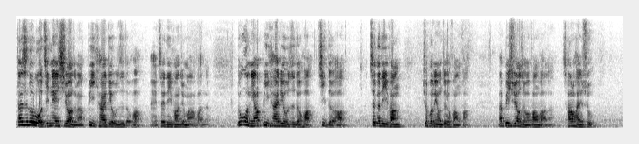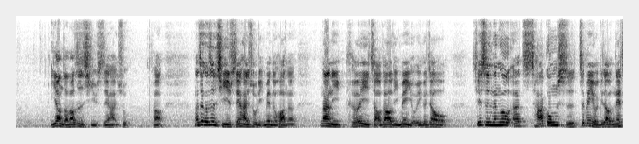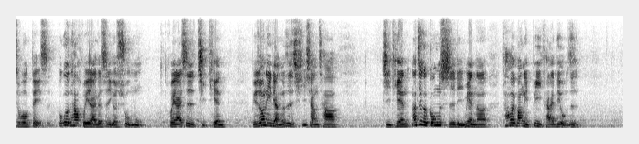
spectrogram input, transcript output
但是如果今天希望怎么样避开六日的话，哎，这个地方就麻烦了。如果你要避开六日的话，记得哈，这个地方就不能用这个方法，那必须用什么方法呢？插入函数，一样找到日期与时间函数啊。那这个日期与时间函数里面的话呢，那你可以找到里面有一个叫。其实能够呃查工时，这边有一个叫 network days，不过它回来的是一个数目，回来是几天。比如说你两个日期相差几天，那这个工时里面呢，它会帮你避开六日。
